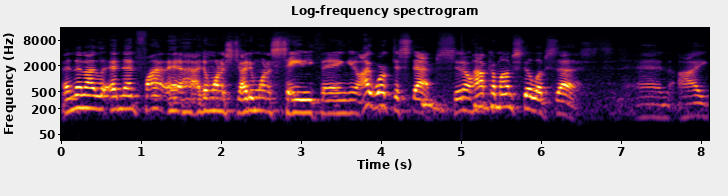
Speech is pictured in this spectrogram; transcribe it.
And then I and then finally, I don't want to. I didn't want to say anything. You know, I work the steps. You know, how come I'm still obsessed? And I,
